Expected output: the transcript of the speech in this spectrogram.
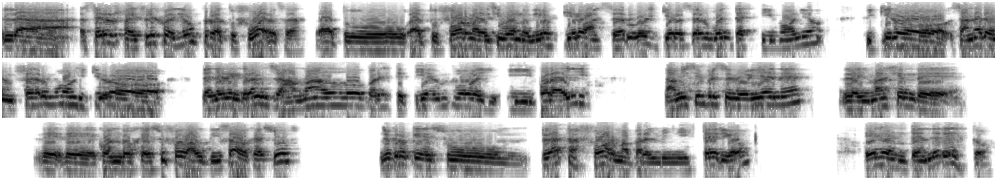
la, ser el reflejo de Dios, pero a tu fuerza, a tu, a tu forma de decir, bueno, Dios, quiero hacerlo y quiero ser buen testimonio y quiero sanar enfermos y quiero tener el gran llamado para este tiempo y, y por ahí a mí siempre se me viene la imagen de, de cuando Jesús fue bautizado. Jesús, yo creo que su plataforma para el ministerio es entender esto,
